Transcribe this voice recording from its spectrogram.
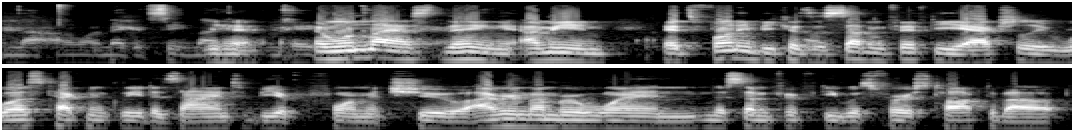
I'm not. I don't want to make it seem like yeah. I'm hating. And one last thing. I mean, it's funny because the um, 750 actually was technically designed to be a performance shoe. I remember when the 750 was first talked about,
